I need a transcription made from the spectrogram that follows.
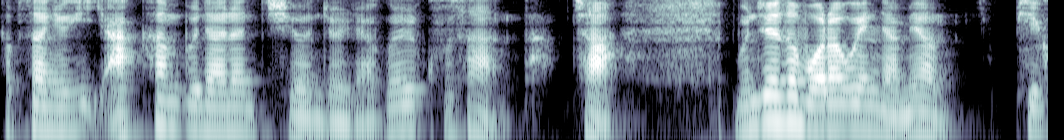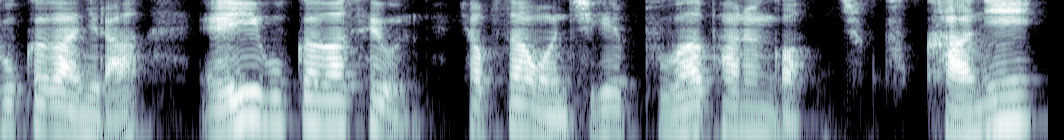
협상력이 약한 분야는 지원 전략을 구사한다. 자, 문제에서 뭐라고 했냐면 B국가가 아니라 A국가가 세운 협상 원칙에 부합하는 것, 즉 북한이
